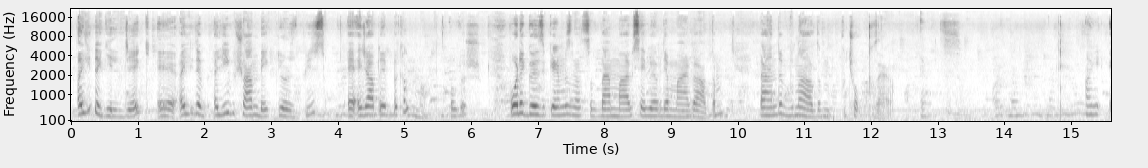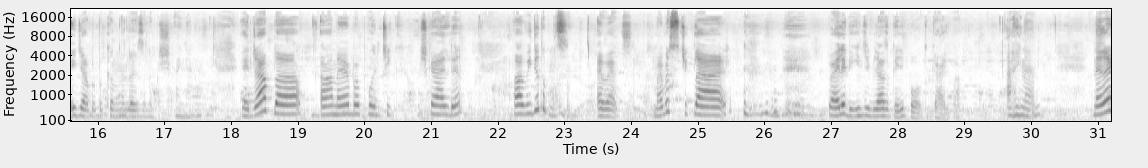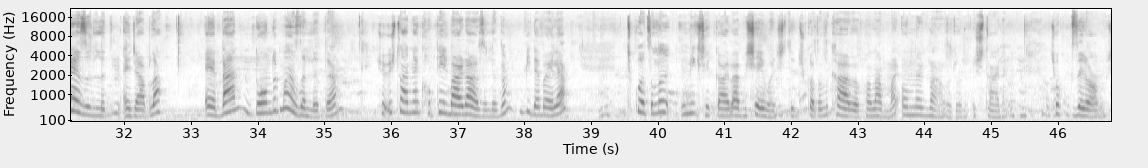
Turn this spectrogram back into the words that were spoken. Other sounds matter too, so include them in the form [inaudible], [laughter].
Ali de gelecek. E, Ali de Ali'yi şu an bekliyoruz biz. E, Ece ablaya bir bakalım mı? Olur. Bu arada gözlüklerimiz nasıl? Ben mavi seviyorum diye mavi aldım. Ben de bunu aldım. Bu çok güzel. Evet. Ay Ece abla bakalım neler hazırlamış. Aynen. Ece abla. Aa, merhaba Ponçik. Hoş geldin. Aa, videoda mısın? Evet. Merhaba çocuklar. [laughs] Böyle deyince biraz garip oldu galiba. Aynen. Neler hazırladın Ece abla? Ee, ben dondurma hazırladım. Şu üç tane kokteyl bardağı hazırladım. Bir de böyle çikolatalı milkshake galiba bir şey var işte. Çikolatalı kahve falan var. Onlardan hazırladım. Üç tane. Çok güzel olmuş.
